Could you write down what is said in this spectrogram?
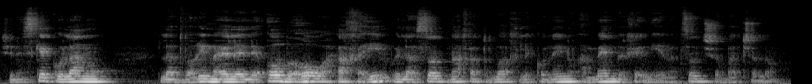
שנזכה כולנו לדברים האלה, לאור באור החיים ולעשות נחת רוח לקוננו, אמן וכן יהי רצון, שבת שלום.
